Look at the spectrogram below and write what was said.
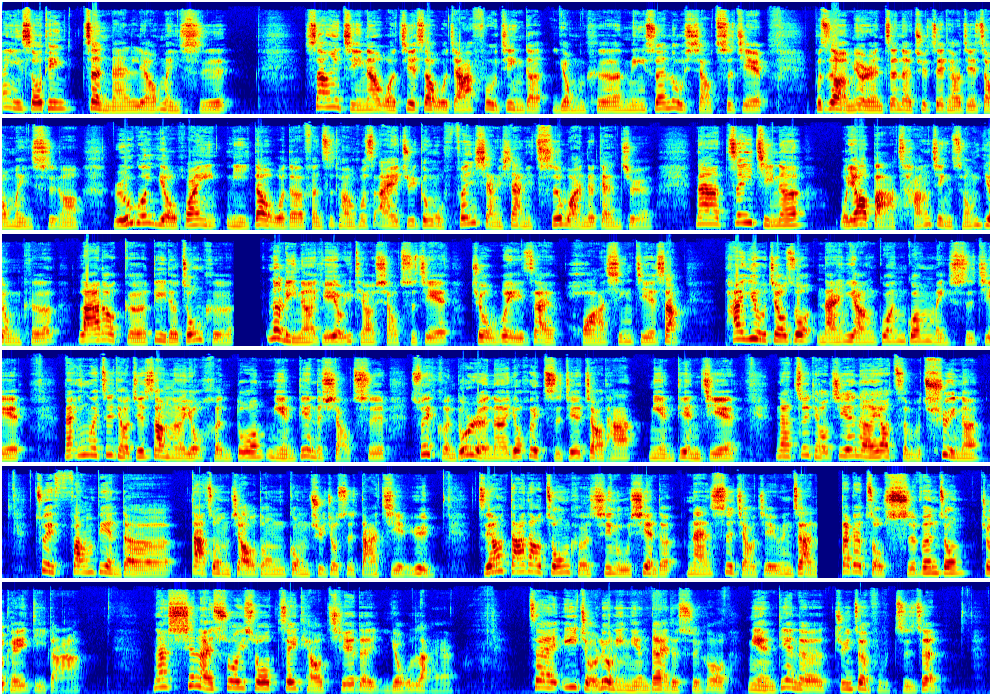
欢迎收听正南聊美食。上一集呢，我介绍我家附近的永和民生路小吃街，不知道有没有人真的去这条街找美食哦？如果有，欢迎你到我的粉丝团或是 IG 跟我分享一下你吃完的感觉。那这一集呢，我要把场景从永和拉到隔壁的中和，那里呢也有一条小吃街，就位在华新街上。它又叫做南洋观光美食街。那因为这条街上呢有很多缅甸的小吃，所以很多人呢又会直接叫它缅甸街。那这条街呢要怎么去呢？最方便的大众交通工具就是搭捷运，只要搭到中和新芦线的南四角捷运站，大概走十分钟就可以抵达。那先来说一说这条街的由来啊。在一九六零年代的时候，缅甸的军政府执政，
